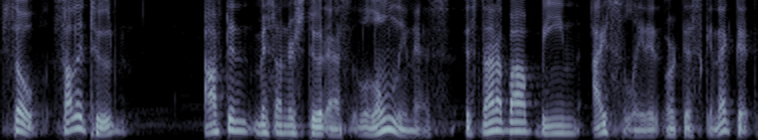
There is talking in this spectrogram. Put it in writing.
So, solitude, often misunderstood as loneliness, is not about being isolated or disconnected.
